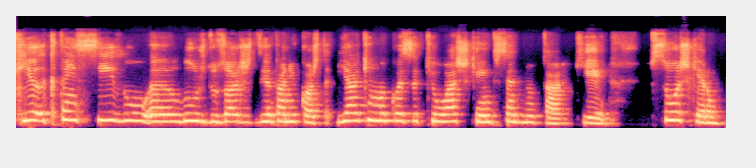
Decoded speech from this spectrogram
que, que, tem sido a luz dos olhos de António Costa. E há aqui uma coisa que eu acho que é interessante notar, que é pessoas que eram,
